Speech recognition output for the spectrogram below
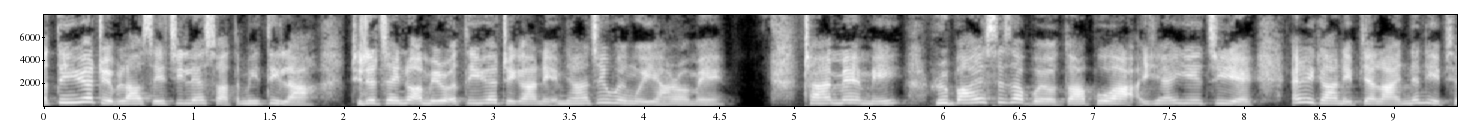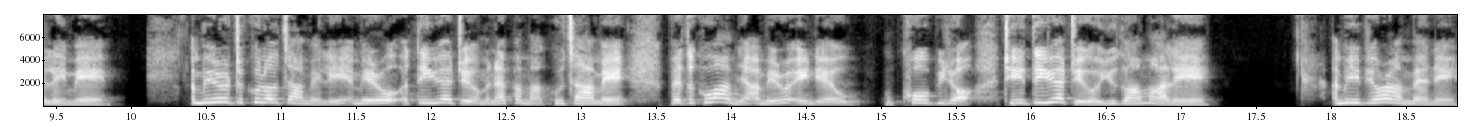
အသီးရွက်တွေဘယ်လောက်ဈေးကြီးလဲဆိုတာသမီးသိလား။ဒီတစ်ချိန်တော့အမေတို့အသီးရွက်တွေကနေအများကြီးဝင်ငွေရတော့မယ်။ဒါပေမဲ့မေရူပါရဲ့စစ်ဆက်ပွဲကိုသွားဖို့ကအရန်ရေးကြီးတယ်။အဲ့ဒီကနေပြန်လာညနေဖြစ်လိမ့်မယ်။အမေတို့တခုလောက်ကြမယ်လေအမေတို့အသီးရွက်တွေကိုမနက်ဖြန်မှာခူးကြမယ်။ဘယ်တကူကများအမေတို့အိမ်တွေကိုခိုးပြီးတော့ဒီအသီးရွက်တွေကိုယူသွားမှာလဲ။အမေပြောတာမှန်တယ်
